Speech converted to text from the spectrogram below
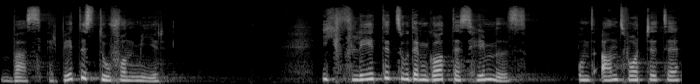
was erbittest du von mir? Ich flehte zu dem Gott des Himmels und antwortete,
